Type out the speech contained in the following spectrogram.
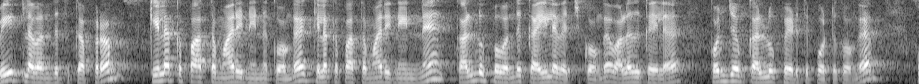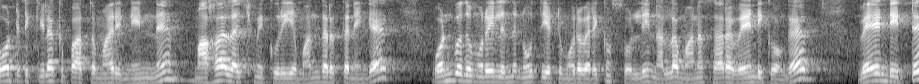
வீட்டில் வந்ததுக்கப்புறம் கிழக்கு பார்த்த மாதிரி நின்றுக்கோங்க கிழக்கு பார்த்த மாதிரி நின்று கல்லுப்பை வந்து கையில் வச்சுக்கோங்க. வலது கையில் கொஞ்சம் கல்லுப்பை எடுத்து போட்டுக்கோங்க. போட்டுட்டு கிழக்கு பார்த்த மாதிரி நின்று மகாலட்சுமிக்குரிய மந்திரத்தை நீங்கள் ஒன்பது முறையிலேருந்து நூற்றி எட்டு முறை வரைக்கும் சொல்லி நல்லா மனசார வேண்டிக்கோங்க. வேண்டிட்டு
